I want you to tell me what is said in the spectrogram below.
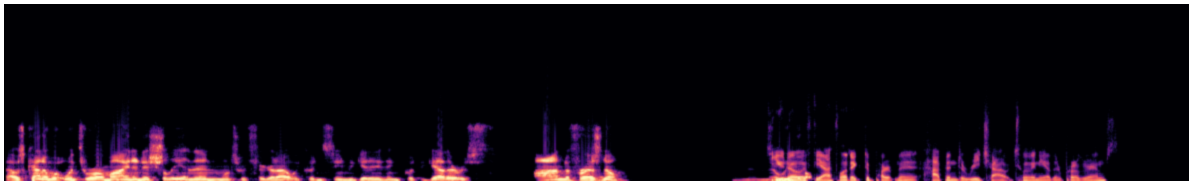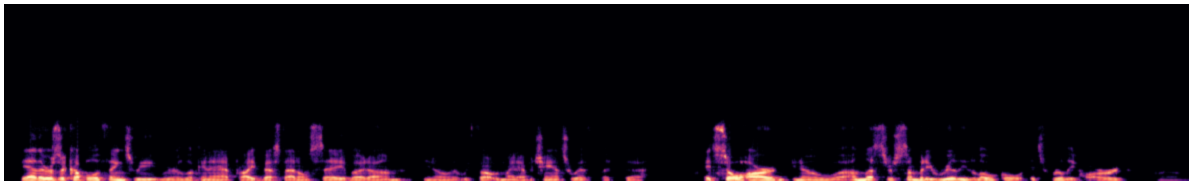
that was kind of what went through our mind initially. And then once we figured out we couldn't seem to get anything put together, it was on to Fresno. Do you know go. if the athletic department happened to reach out to any other programs? Yeah, there was a couple of things we, we were looking at. Probably best I don't say, but um, you know that we thought we might have a chance with. But uh, it's so hard, you know, uh, unless there's somebody really local. It's really hard. Um,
